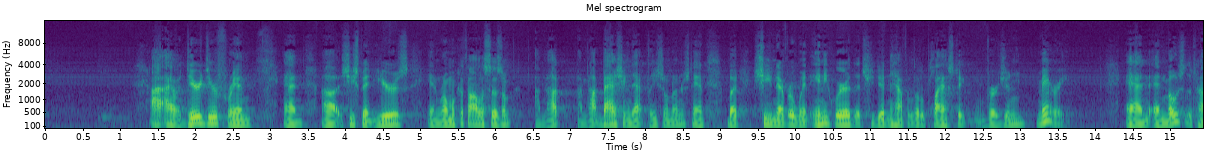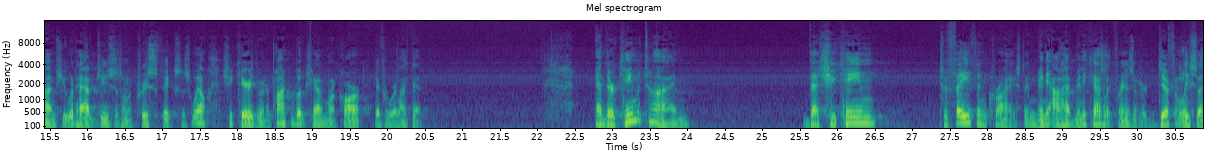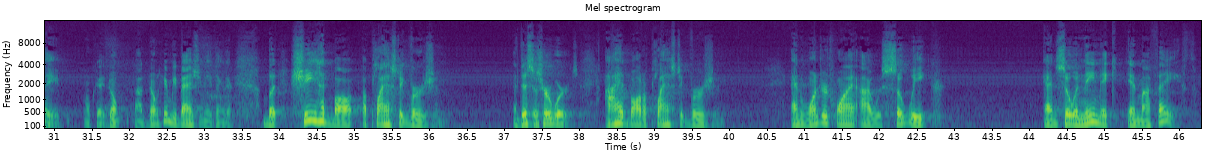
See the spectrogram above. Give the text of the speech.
I, I have a dear, dear friend, and uh, she spent years in Roman Catholicism. I'm not, I'm not bashing that, please don't understand, but she never went anywhere that she didn't have a little plastic Virgin Mary. And, and most of the time, she would have Jesus on a crucifix as well. She carried them in her pocketbook, she had them on a car, everywhere like that. And there came a time that she came to faith in Christ. And many, I have many Catholic friends that are definitely saved. Okay, don't, don't hear me bashing anything there. But she had bought a plastic version. And this is her words I had bought a plastic version and wondered why I was so weak and so anemic in my faith.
